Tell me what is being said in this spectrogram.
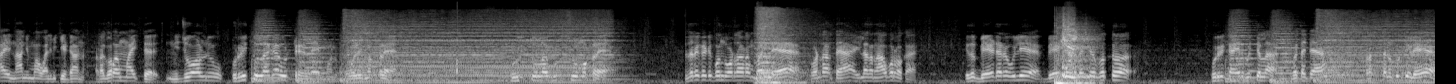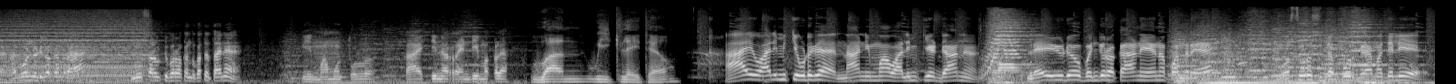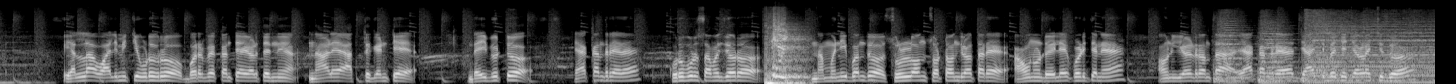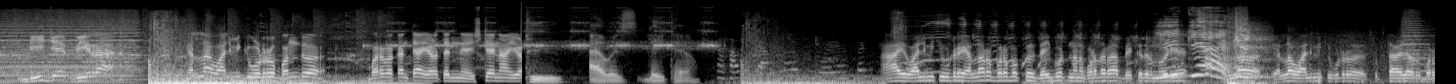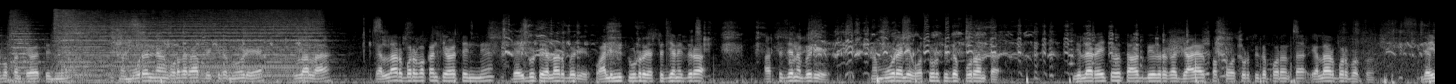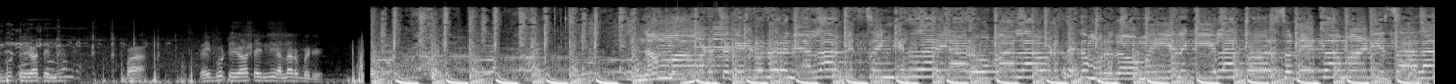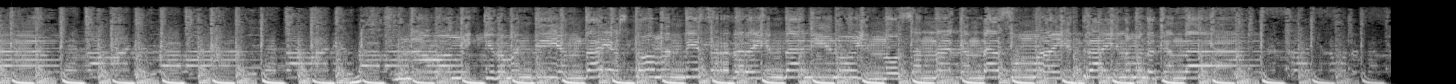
ಆಯ್ ನಾನು ನಿಮ್ಮ ವಾಲ್ಮೀಕಿ ಡಾನ್. ರಘುವ ಆಯ್ತು. ನಿಜವಾಗ್ಲು ನೀವು ಕುರಿ ತುಲಾಗ ಹುಟ್ಟಿರಲ್ಲ ಕೋಳಿ ಮಕ್ಕಳೇ ಕುರಿ ತುಲ ಗುಡ್ಸು ಮಕ್ಕಳೇ ಇದ್ರ ಗಡಿ ಬಂದು ಹೊಡೆದಾಡ ಬಲ್ಲೆ ಹೊಡೆದಾಡ್ತೆ ಇಲ್ಲ ನಾವು ಬರ್ಬೇಕ? ಇದು ಬೇಡರ ಹುಲಿ ಬೇಡ ಗೊತ್ತು? ಕುರಿ ಕಾಯಿ ಗೊತ್ತಿಲ್ಲ. ಗೊತ್ತೈತೆ? ರಕ್ತನ ಕೊಡ್ತೀವಿ ರಘುವಣ್ಣ ಹಿಡಿಬೇಕಂದ್ರ ಮೂರು ಸಲ ಹುಟ್ಟಿ ಬರ್ಬೇಕಂತ ಗೊತ್ತ ತಾನೆ? ನಿಮ್ಮ ಮಾಮನ್ ತುಳ್ಳು ಕಾಯ್ತಿನ ರಂಡಿ ಮಕ್ಕಳ ಒನ್ ವೀಕ್ later. ಆಯ್ ವಾಲ್ಮೀಕಿ ಹುಡುಗ್ರೆ ನಾ ನಿಮ್ಮ ವಾಲ್ಮೀಕಿ ಡಾನ್. ಲೈವ್ ವಿಡಿಯೋ ಬಂದಿರೋ ಕಾರಣ ಏನಪ್ಪ ಅಂದ್ರೆ ಹೊಸೂರು ಸಿದ್ದಾಪುರ ಗ್ರಾಮದಲ್ಲಿ ಎಲ್ಲ ವಾಲ್ಮೀಕಿ ಹುಡುಗರು ಬರಬೇಕಂತ ಹೇಳ್ತೀನಿ. ನಾಳೆ ಹತ್ತು ಗಂಟೆ. ದಯವಿಟ್ಟು ಯಾಕಂದ್ರೆ ಕುರುಬರು ಸಮಾಜವರು ನಮ್ಮ ಮನೆಗೆ ಬಂದು ಸುಳ್ಳೊಂದು ಒಂದು ಸೊಟ್ಟ ಒಂದು ಹೇಳ್ತಾರೆ. ಅವನು ಡೈಲಿ ಕೊಡಿತೇನೆ ಅವ್ನಿಗೆ ಹೇಳ್ರಂತ. ಯಾಕಂದ್ರೆ ಜಾತಿ ಬಗ್ಗೆ ಜಗಳ ಹಚ್ಚಿದ್ದು ಡಿ ಜೆ ಬೀರ. ಎಲ್ಲ ವಾಲ್ಮೀಕಿ ಹುಡುಗರು ಬಂದು ಬರ್ಬೇಕಂತ ಹೇಳ್ತೀನಿ. ಇಷ್ಟೇ ನಾ. ಆಯ್ ವಾಲ್ಮೀಕಿ ಹುಡ್ರಿ ಎಲ್ಲರೂ ಬರ್ಬೇಕು. ದಯವಿಟ್ಟು ನನಗೆ ಕೊಡದಾರ ಬೇಕಿದ್ರೆ ನೋಡಿ. ಎಲ್ಲ ಎಲ್ಲ ವಾಲ್ಮೀಕಿ ಹುಡ್ರು ಸುತ್ತ ಹಳ್ಳಿಯವ್ರು ಬರ್ಬೇಕಂತ ಹೇಳ್ತಿದ್ನಿ ನಮ್ಮ ಊರಲ್ಲಿ ನಾನು ಕೊಡದಾರ ಬೇಕಿದ್ರೆ ನೋಡಿ ಇಲ್ಲಲ್ಲ ಎಲ್ಲರೂ ಬರ್ಬೇಕಂತ ಹೇಳ್ತೀನಿ ದಯವಿಟ್ಟು ಎಲ್ಲರೂ ಬರ್ರಿ. ವಾಲ್ಮೀಕಿ ಹುಡ್ರು ಎಷ್ಟು ಜನ ಇದ್ರೆ ಅಷ್ಟು ಜನ ಬರ್ರಿ. ನಮ್ಮ ಊರಲ್ಲಿ ಹೊಸೂರು ಸಿದ್ದಾಪುರ ಅಂತ. ಜಿಲ್ಲಾ ರೈತರು, ತಾಲೂಕು ದೇವ್ರಾಗ, ಜಾಳ ಪಕ್ಕ ಹೊಸೂರು ಸಿದ್ದಾಪುರ ಅಂತ ಎಲ್ಲರೂ ಬರ್ಬೇಕು. ದಯವಿಟ್ಟು ಹೇಳ್ತೀನಿ ಬಾ. ದಯವಿಟ್ಟು ಹೇಳ್ತಾ ಇದ್ದೀನಿ ಎಲ್ಲರೂ ಬರ್ರಿ. ನಮ್ಮ ನೆಲ ಇಡೋದರ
